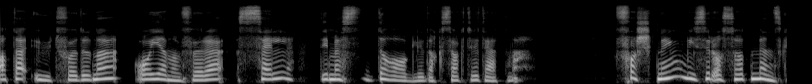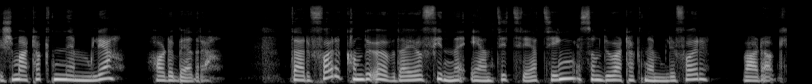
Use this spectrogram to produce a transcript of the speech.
at det er utfordrende å gjennomføre selv de mest dagligdagse aktivitetene. Forskning viser også at mennesker som er takknemlige, har det bedre. Derfor kan du øve deg i å finne én til tre ting som du er takknemlig for hver dag.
